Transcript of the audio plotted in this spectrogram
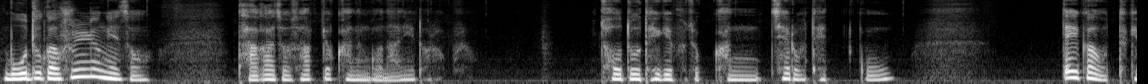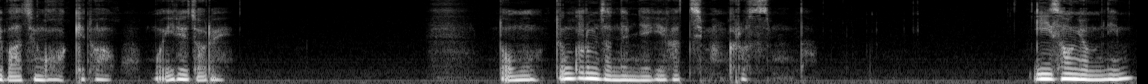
모두가 훌륭해서 다 가져서 합격하는 건 아니더라고요. 저도 되게 부족한 채로 됐고, 때가 어떻게 맞은 것 같기도 하고, 뭐 이래저래. 너무 뜬구름 잡는 얘기 같지만 그렇습니다. 이성엽님,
